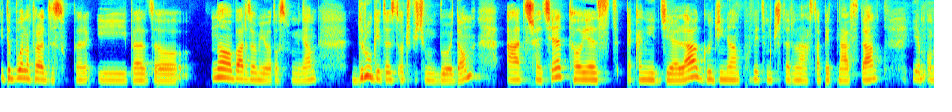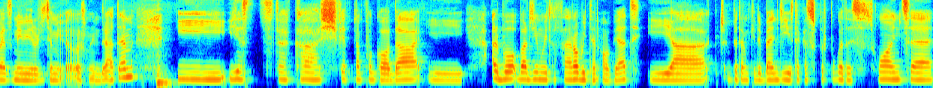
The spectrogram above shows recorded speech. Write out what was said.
I to było naprawdę super i bardzo no, bardzo miło to wspominam. Drugie to jest oczywiście mój były dom, a trzecie to jest taka niedziela, godzina powiedzmy 14-15. Jem obiad z moimi rodzicami oraz moim bratem i jest taka świetna pogoda i albo bardziej mój tata robi ten obiad i ja pytam kiedy będzie, jest taka super pogoda, jest słońce,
